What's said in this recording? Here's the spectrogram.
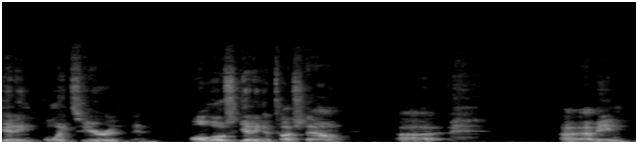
getting points here and, and almost getting a touchdown. Uh, I, I, mean,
